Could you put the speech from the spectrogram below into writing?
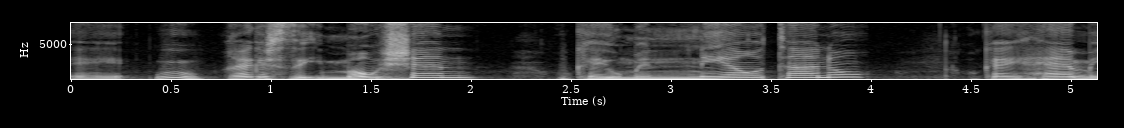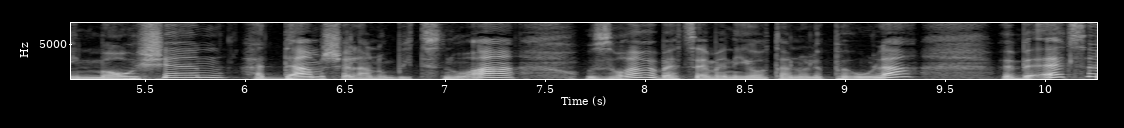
אה, או, רגש זה emotion, אוקיי, הוא מניע אותנו אוקיי? הם in motion, הדם שלנו בתנועה, הוא זורם ובעצם מניע אותנו לפעולה, ובעצם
